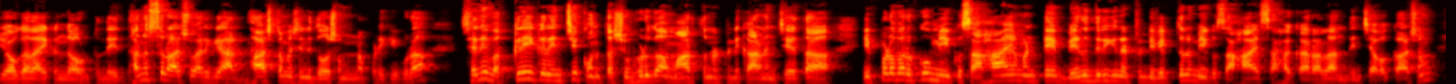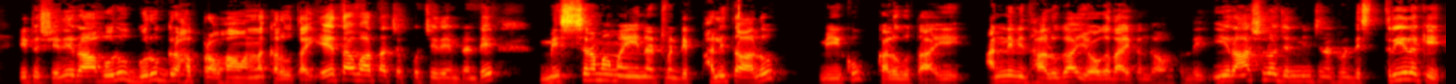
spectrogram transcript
యోగదాయకంగా ఉంటుంది. ధనుసు రాశి వారికి అర్ధాష్టమ శని దోషం ఉన్నప్పటికీ కూడా శని వక్రీకరించి కొంత శుభుడుగా మారుతున్నటువంటి కారణం చేత ఇప్పటి వరకు మీకు సహాయం అంటే వెనుదిరిగినటువంటి వ్యక్తులు మీకు సహాయ సహకారాలు అందించే అవకాశం ఇటు శని రాహులు గురుగ్రహ ప్రభావం వలన కలుగుతాయి. ఏ తర్వాత చెప్పొచ్చేది ఏంటంటే మిశ్రమమైనటువంటి ఫలితాలు మీకు కలుగుతాయి. అన్ని విధాలుగా యోగదాయకంగా ఉంటుంది. ఈ రాశిలో జన్మించినటువంటి స్త్రీలకి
